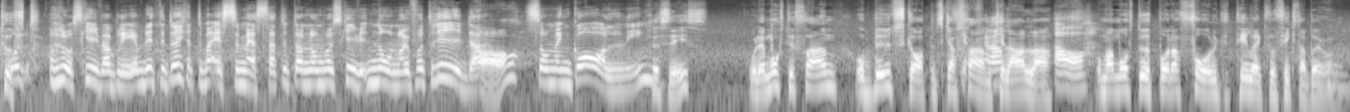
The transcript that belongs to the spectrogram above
tufft. Och, och då skriva brev. Det är inte direkt att de har smsat utan de har skrivit, någon har ju fått rida Ja. som en galning. Precis. Och det måste ju fram och budskapet ska, Ska fram, fram. till alla. Ja. Och man måste uppbåda folk tillräckligt för att fixa bron.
